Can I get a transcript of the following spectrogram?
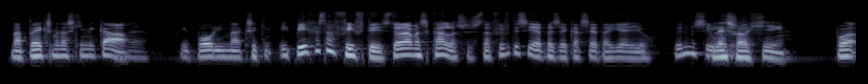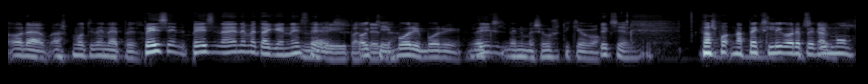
Να παίξει με τα σκηνικά. Ναι η πόλη να ξεκινήσει. Υπήρχε στα 50s, τώρα με σκάλωσε. Στα 50s ή έπαιζε κασέτα γέλιου. Δεν είμαι σίγουρος. Λες όχι. Ωραία, ας πούμε ότι δεν έπαιζε. Παίζει, παίζει να είναι μεταγενέστερη η πατέντα. OK, okay, μπορεί, μπορεί. Δεν, δεν είμαι σίγουρος ότι κι εγώ. Δεν ξέρω. Θα σου πω να παίξεις λίγο ρε παιδί μου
